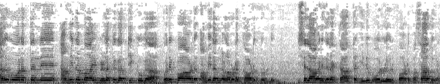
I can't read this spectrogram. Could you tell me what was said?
അതുപോലെ തന്നെ അമിതമായി വിളക്ക് കത്തിക്കുക. ഒരുപാട് അമിതങ്ങൾ അവിടെ കാണുന്നുണ്ട്. ഇസ്ലാമിന് നിരക്കാത്ത ഇതുപോലുള്ള ഒരുപാട് ഫസാദുകൾ.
